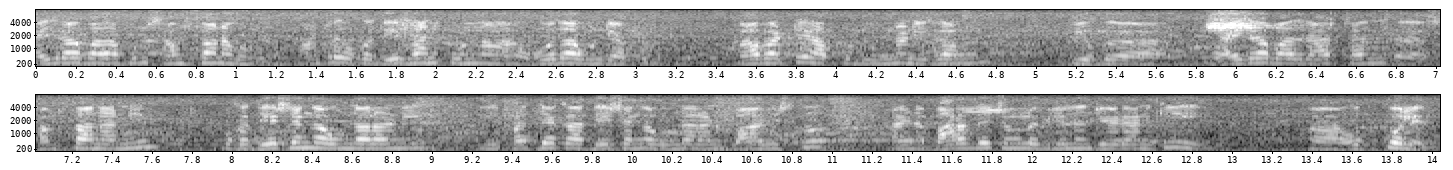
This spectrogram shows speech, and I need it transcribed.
హైదరాబాద్ అప్పుడు సంస్థానం ఉంది. అంటే ఒక దేశానికి ఉన్న హోదా ఉండే అప్పుడు. కాబట్టి అప్పుడు ఉన్న నిజాం ఈ యొక్క హైదరాబాద్ రాష్ట్రాన్ని సంస్థానాన్ని ఒక దేశంగా ఉండాలని ఈ ప్రత్యేక దేశంగా ఉండాలని భావిస్తూ ఆయన భారతదేశంలో విలీనం చేయడానికి ఒప్పుకోలేదు.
